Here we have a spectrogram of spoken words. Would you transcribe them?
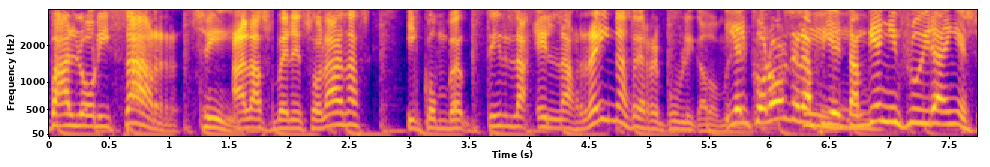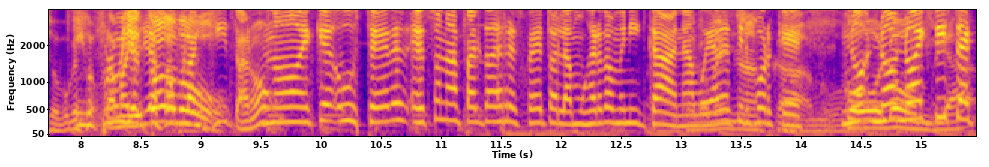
valorizar Sí. a las venezolanas y convertirlas en las reinas de República Y Dominicana. el color de la Sí. piel también influirá en eso, porque la mayoría son blanquitas, ¿no? No, es que ustedes, es una falta de respeto a la mujer dominicana. Pero Voy a decir por qué. No, no, no existe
